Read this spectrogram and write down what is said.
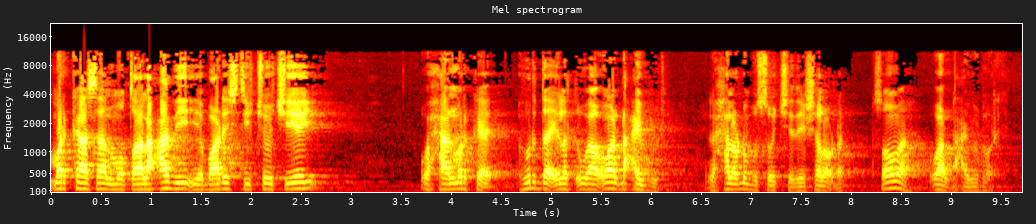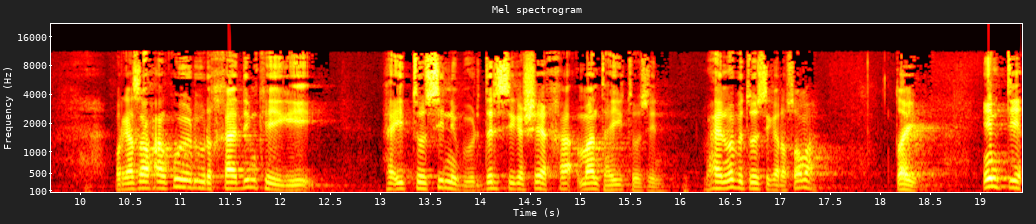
markaasaan mutaalacadii iyo baadhistii joojiyey waxaan marka hurda waan dhacay buuhi xaloo dhan buu soo jeeday shaloo dhan. Soo waan dhacay buui marka. Markaasa waxaan ku yidhi buui khaadimkaygii ha ii toosini buu yidhi darsiga sheekha maanta ha ii toosini. Maxay maba toosi karaa soo maa ayib intii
